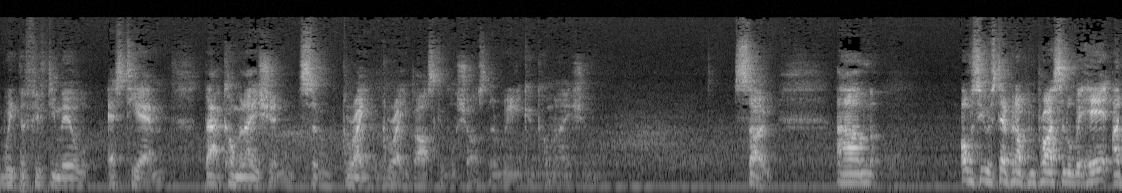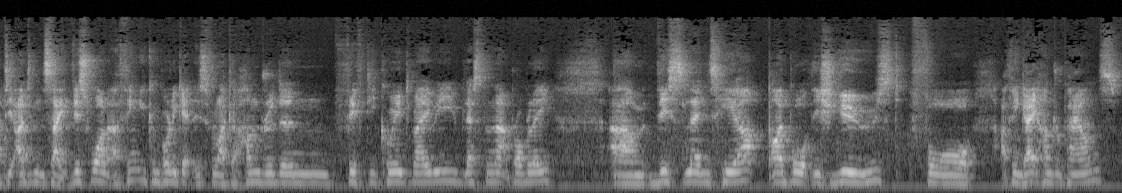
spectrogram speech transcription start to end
with the 50mm STM. That combination, some great, great basketball shots. They're a really good combination. So, um, obviously we're stepping up in price a little bit here. I, di I didn't say this one. I think you can probably get this for like 150 quid, maybe less than that, probably. Um, this lens here, I bought this used for I think 800 pounds.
